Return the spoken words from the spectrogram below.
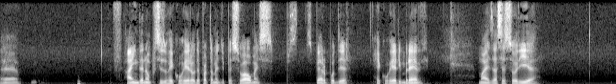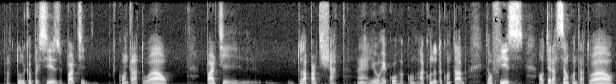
É, ainda não preciso recorrer ao departamento de pessoal, mas espero poder recorrer em breve. Mas assessoria para tudo que eu preciso, parte contratual, parte toda a parte chata, né? Eu recorro à conduta contábil. Então fiz alteração contratual,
